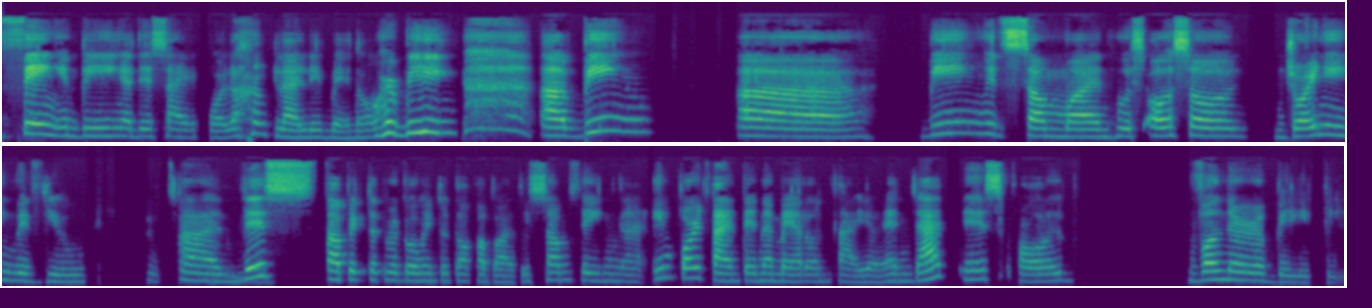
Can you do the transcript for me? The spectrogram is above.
thing in being a disciple. Ang lalim eh, no? Or being, uh, being, uh, being with someone who's also joining with you uh, this topic that we're going to talk about is something na importante na meron tayo and that is called vulnerability.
